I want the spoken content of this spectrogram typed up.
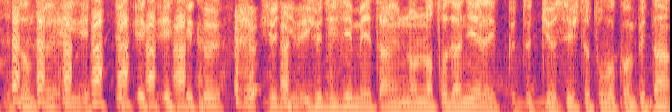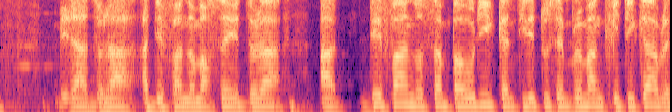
Donc, et, et- et- et- et que je, dis, je disais, mais attends, notre Daniel, que Dieu sait, je te trouve compétent. Mais là, de là à défendre Marseille, de là à défendre Sampaoli quand il est tout simplement critiquable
